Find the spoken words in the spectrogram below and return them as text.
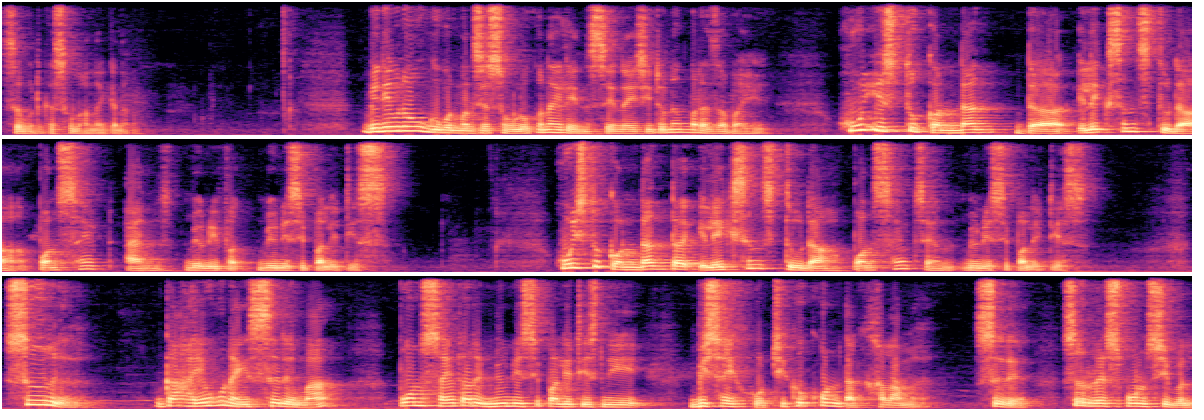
जोबोद गोसोआव लानो गोनां बेनि उनाव गुबुन मोनसे सोंलुखौ नायलायनोसै नैजिद' नाम्बारा जाबाय who is to conduct the elections to the panchayat and municipalities who is to conduct the elections to the panchayat and municipalities सोर गाहायाव होनाय सोरो मा पन्चायत आरो मिउनिसिपालिटिसनि बिसायख'थिखौ कन्डाक्ट खालामो सोरो सोर रेसपन्सिबोल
